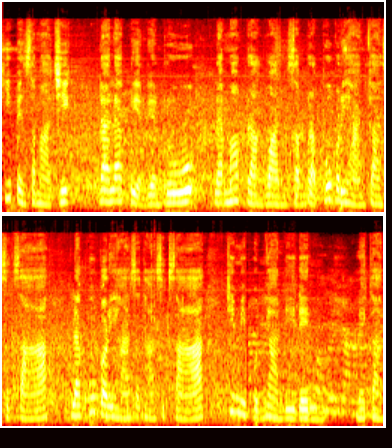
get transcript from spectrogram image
ที่เป็นสมาชิก ได้แลกเปลี่ยนเรียนรู้ และมอบรางวัลสำหรับผู้บริหารการศึกษา และผู้บริหารสถานศึกษาที่มีผลงานดีเด่น ในการ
